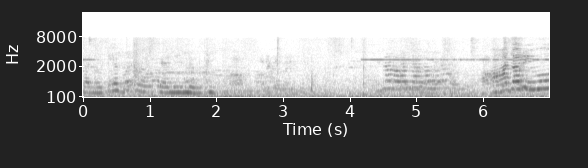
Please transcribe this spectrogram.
कलोटी है आ जा रही हूँ।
